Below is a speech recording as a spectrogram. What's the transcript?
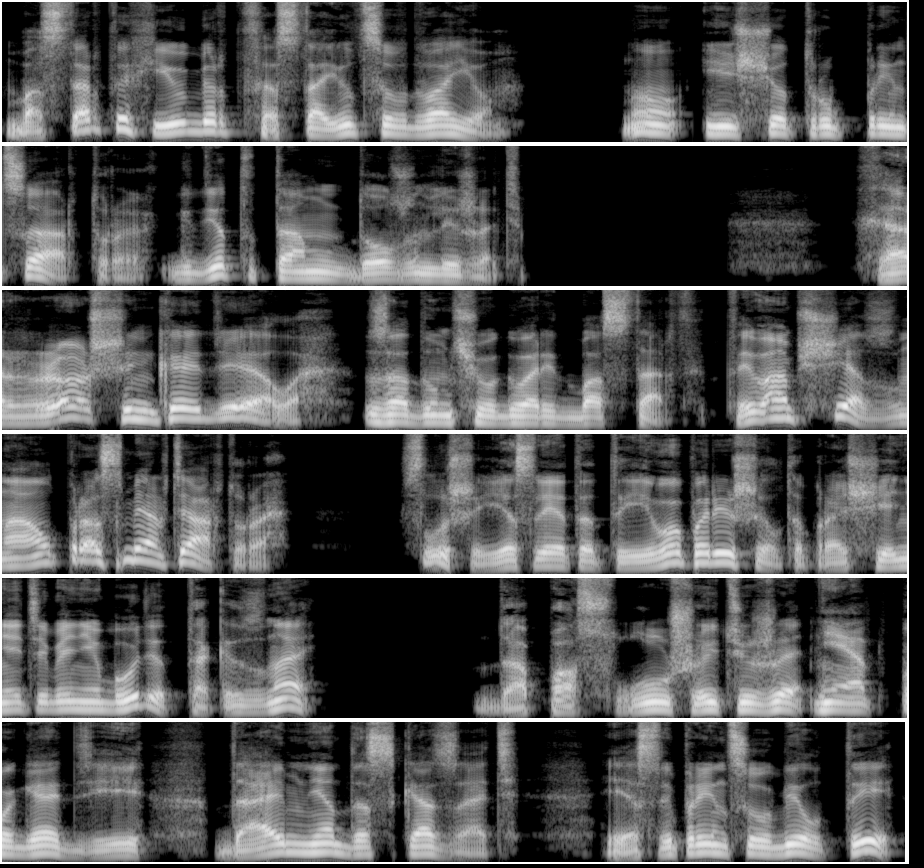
Бастард и Хьюберт остаются вдвоем. Ну, еще труп принца Артура где-то там должен лежать. «Хорошенькое дело», — задумчиво говорит бастард. «Ты вообще знал про смерть Артура? Слушай, если это ты его порешил, то прощения тебе не будет, так и знай». «Да послушайте же...» «Нет, погоди, дай мне досказать. Если принца убил ты,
